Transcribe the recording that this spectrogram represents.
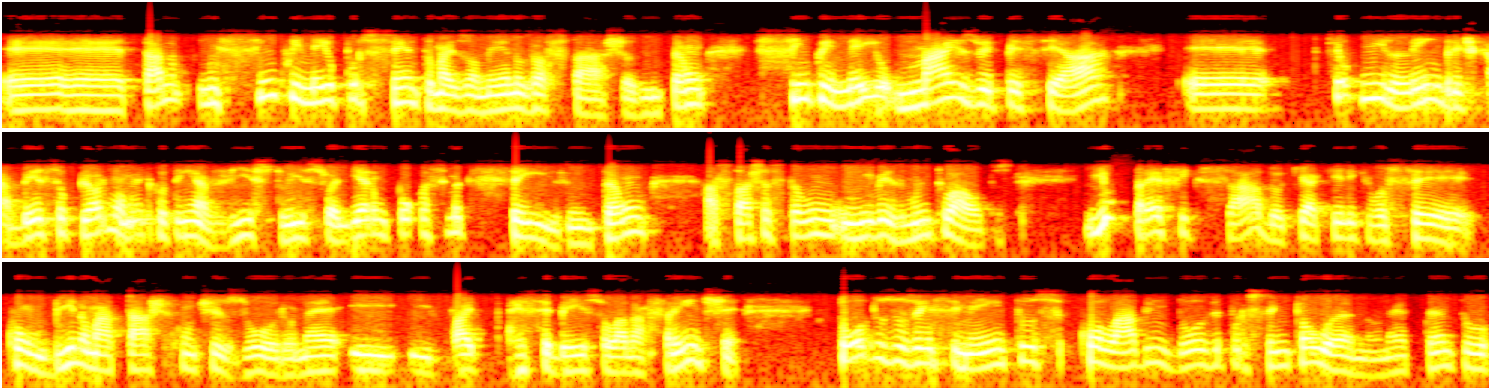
está é, tá em 5,5% mais ou menos as taxas. Então, 5,5% mais o IPCA, é, que eu me lembre de cabeça, o pior momento que eu tenha visto isso ali era um pouco acima de 6%. Então, as taxas estão em níveis muito altos. E o pré-fixado, que é aquele que você combina uma taxa com o tesouro né, e, e vai receber isso lá na frente, todos os vencimentos colado em 12% ao ano, né? Tanto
